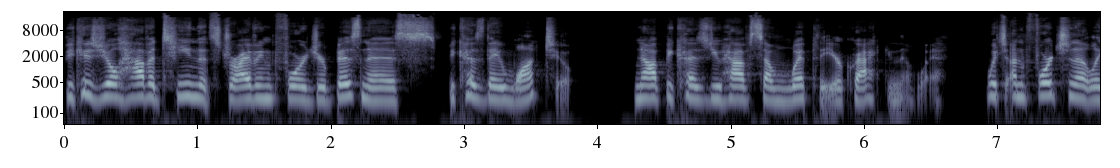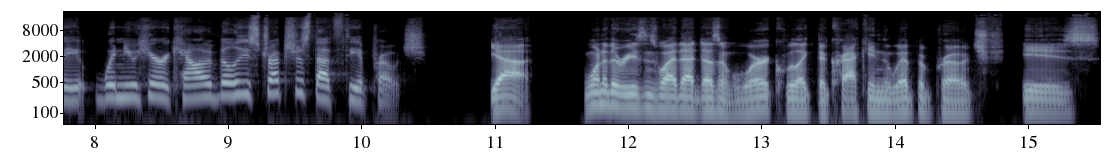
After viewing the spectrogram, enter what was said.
because you'll have a team that's driving forward your business because they want to, not because you have some whip that you're cracking them with. Which, unfortunately, when you hear accountability structures, that's the approach. Yeah. One of the reasons why that doesn't work, with like the cracking the whip approach, is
